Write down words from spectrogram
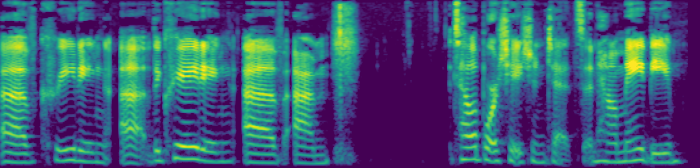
of creating uh, the creating of um, teleportation tits and how maybe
